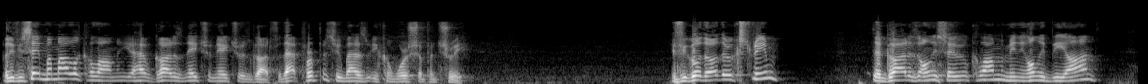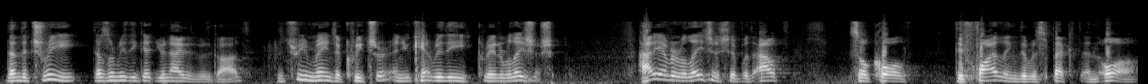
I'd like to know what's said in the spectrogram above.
But if you say Mamala Kalam, you have God as nature, nature is God. For that purpose, you might as well, you can worship a tree. If you go the other extreme, that God is only Seviv Kalam, meaning only beyond, then the tree doesn't really get united with God. The tree remains a creature, and you can't really create a relationship. How do you have a relationship without so-called defiling the respect and awe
